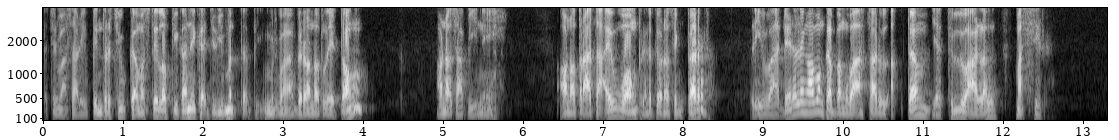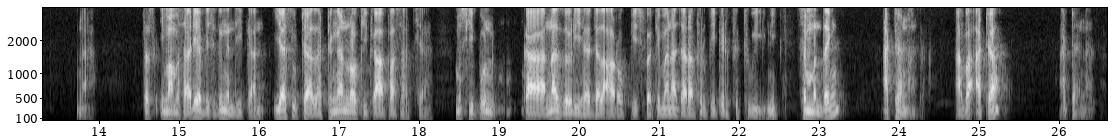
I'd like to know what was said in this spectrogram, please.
Jadi Mas Ari pinter juga, mesti logikanya gak jelimet tapi agar ono letong, ono sapine. Ono teracake wong berarti ono sing bar liwat. Dia ngomong gampang wa asarul akdam ya dulu alal masir. Terus Imam Sari habis itu ngendikan, ya sudahlah dengan logika apa saja. Meskipun karena zori hadal arabis bagaimana cara berpikir bedui ini, sementing ada nazar. Apa? Ada? Ada nazar.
